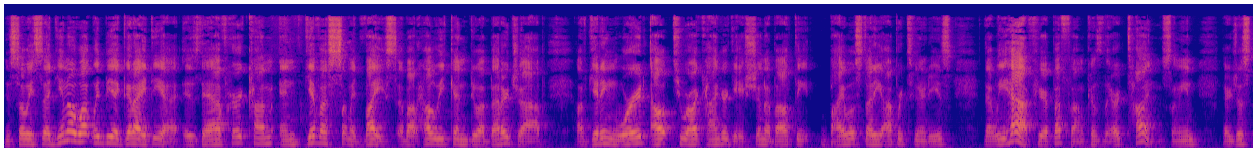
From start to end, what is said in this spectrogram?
And so we said, you know what would be a good idea is to have her come and give us some advice about how we can do a better job of getting word out to our congregation about the Bible study opportunities that we have here at Bethlehem, because there are tons. I mean, there just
